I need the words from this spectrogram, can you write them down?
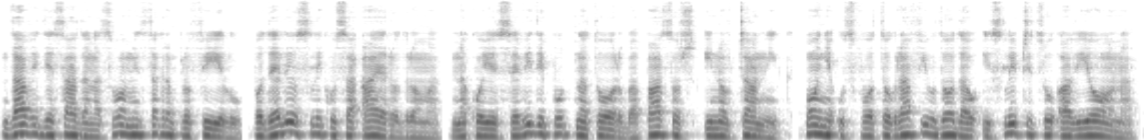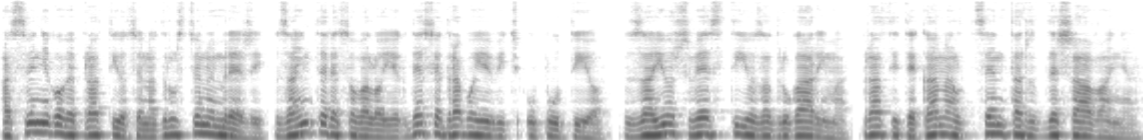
David je sada na svom Instagram profilu podelio sliku sa aerodroma na kojoj se vidi putna torba, pasoš i novčanik. On je uz fotografiju dodao i sličicu aviona, a sve njegove pratioce na društvenoj mreži zainteresovalo je gde se Dragojević uputio. Za još vesti o zadrugarima pratite kanal Centar dešavanja.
